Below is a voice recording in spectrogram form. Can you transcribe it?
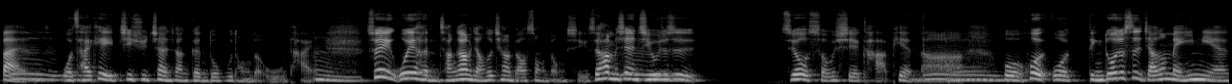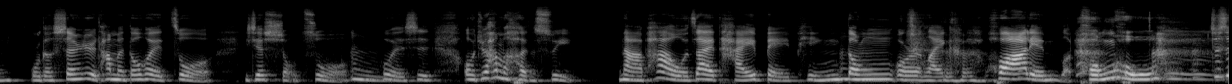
伴，嗯、我才可以继续站上更多不同的舞台。嗯，所以我也很常跟他们讲说，千万不要送东西。所以他们现在几乎就是只有手写卡片啊，嗯、或或我顶多就是，假如每一年我的生日，他们都会做一些手作，嗯，或者是我觉得他们很 sweet。哪怕我在台北、屏东，或者 like 花莲、澎湖，就是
